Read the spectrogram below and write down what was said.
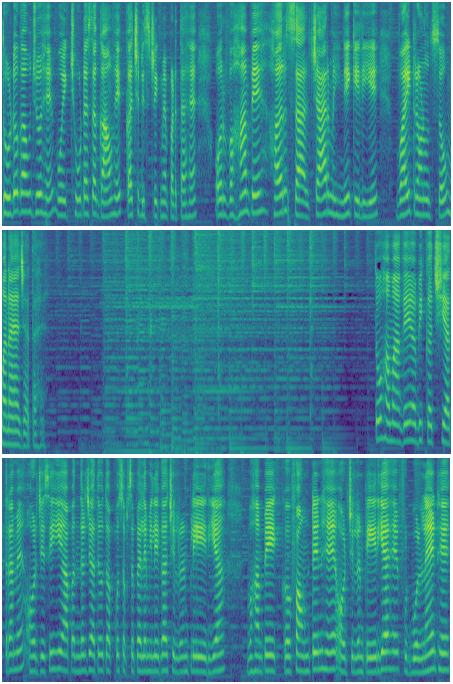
धोडो गाँव जो है, वो एक छोटा सा गाँव है, कच्छ डिस्ट्रिक्ट में पड़ता है और वहाँ पे हर साल चार महीने के लिए वाइट रण उत्सव मनाया जाता है। तो हम आ गए अभी कच्छ यात्रा में, और जैसे ही आप अंदर जाते हो तो आपको सबसे पहले मिलेगा चिल्ड्रन प्ले एरिया। वहाँ पे एक फाउंटेन है और चिल्ड्रन प्ले एरिया है, फुटबॉल नेट है,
